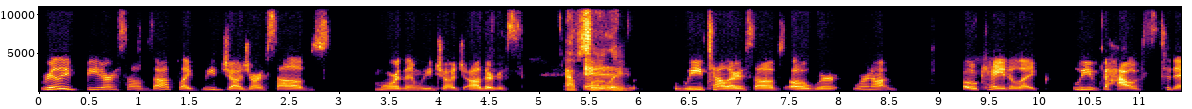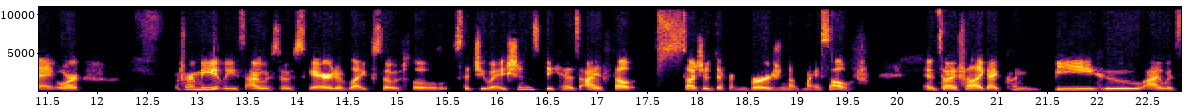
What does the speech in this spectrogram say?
really beat ourselves up like we judge ourselves more than we judge others. Absolutely. And we tell ourselves, "Oh, we're we're not okay to like leave the house today," or for me at least, I was so scared of like social situations because I felt such a different version of myself. And so I felt like I couldn't be who I was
